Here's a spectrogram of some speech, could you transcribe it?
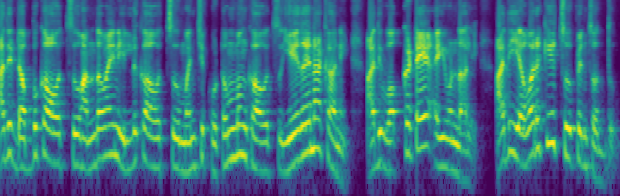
అది డబ్బు కావచ్చు అందమైన ఇల్లు కావచ్చు మంచి కుటుంబం కావచ్చు ఏదైనా కానీ అది ఒక్కటే అయి ఉండాలి. అది ఎవరికీ చూపించొద్దు.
